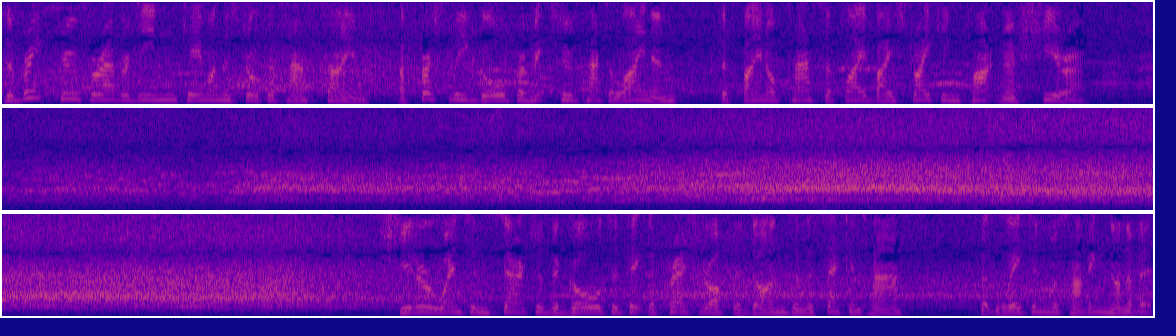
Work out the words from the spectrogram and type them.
The breakthrough for Aberdeen came on the stroke of half-time. A first league goal for Mixu Paatelainen, the final pass supplied by striking partner Shearer. Shearer went in search of the goal to take the pressure off the Dons in the second half, but Leighton was having none of it.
